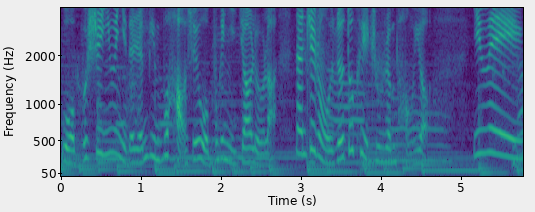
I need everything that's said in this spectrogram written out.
我不是因为你的人品不好，所以我不跟你交流了，那这种我觉得都可以处成朋友，因为。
